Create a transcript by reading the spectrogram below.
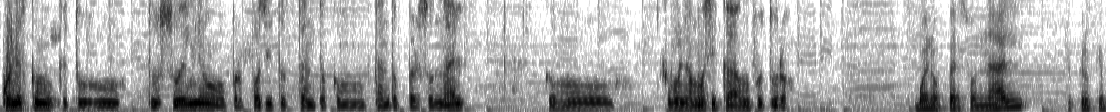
¿Cuál es como que tu, tu sueño o propósito, tanto, como, tanto personal como, como en la música a un futuro? Bueno, personal, yo creo que,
